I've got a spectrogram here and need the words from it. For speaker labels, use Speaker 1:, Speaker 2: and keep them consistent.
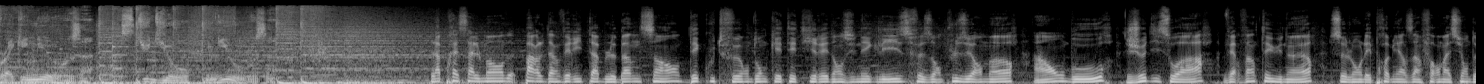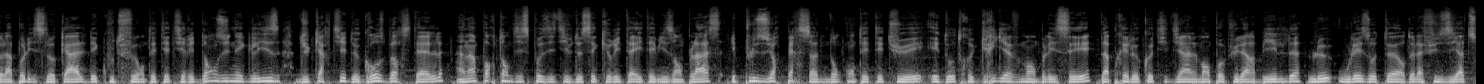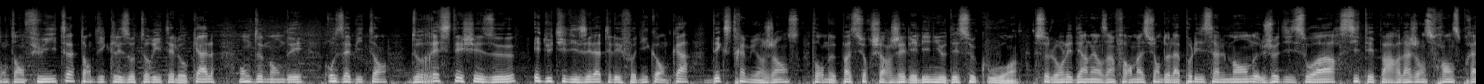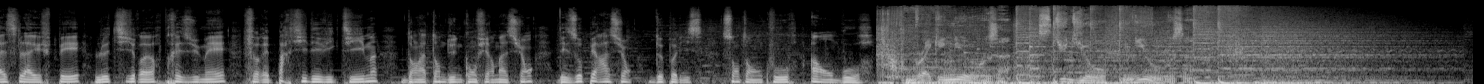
Speaker 1: Breaking news. Studio News.
Speaker 2: La presse allemande parle d'un véritable bain de sang. Des coups de feu ont donc été tirés dans une église, faisant plusieurs morts à Hambourg, jeudi soir, vers 21h. Selon les premières informations de la police locale, des coups de feu ont été tirés dans une église du quartier de Großborstel. Un important dispositif de sécurité a été mis en place et plusieurs personnes ont été tuées et d'autres grièvement blessées. D'après le quotidien allemand populaire Bild, le ou les auteurs de la fusillade sont en fuite, tandis que les autorités locales ont demandé aux habitants de rester chez eux et d'utiliser la téléphonique en cas d'extrême urgence pour ne pas surcharger les lignes des secours. Selon les dernières informations de la police allemande, jeudi soir, cité par l'agence France Presse, l'AFP, le tireur présumé ferait partie des victimes. Dans l'attente d'une confirmation, des opérations de police sont en cours à Hambourg.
